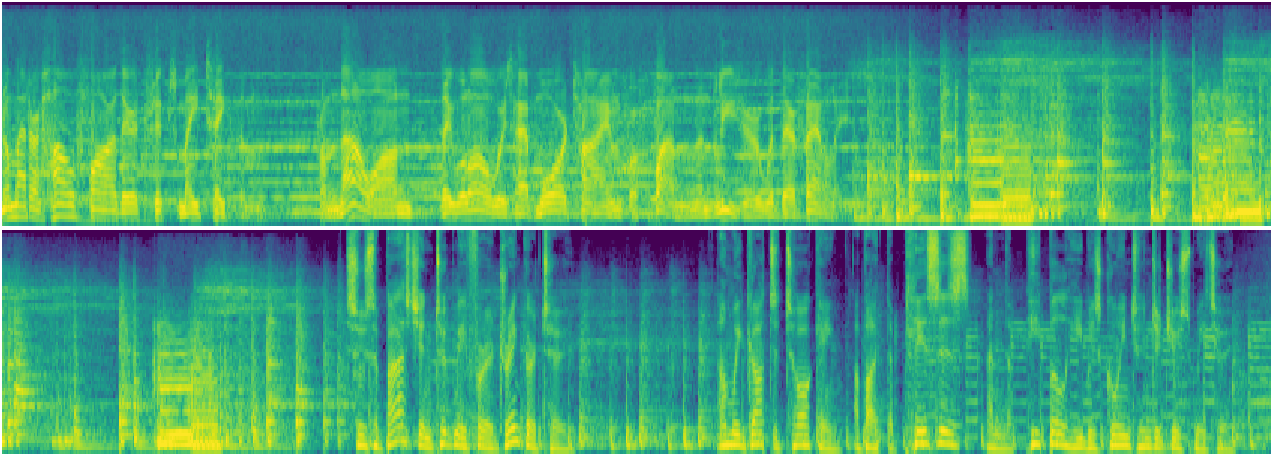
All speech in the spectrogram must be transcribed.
no matter how far their trips may take them, from now on, they will always have more time for fun and leisure with their families. So Sebastian took me for a drink or two, and we got to talking about the places and the people he was going to introduce me to.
